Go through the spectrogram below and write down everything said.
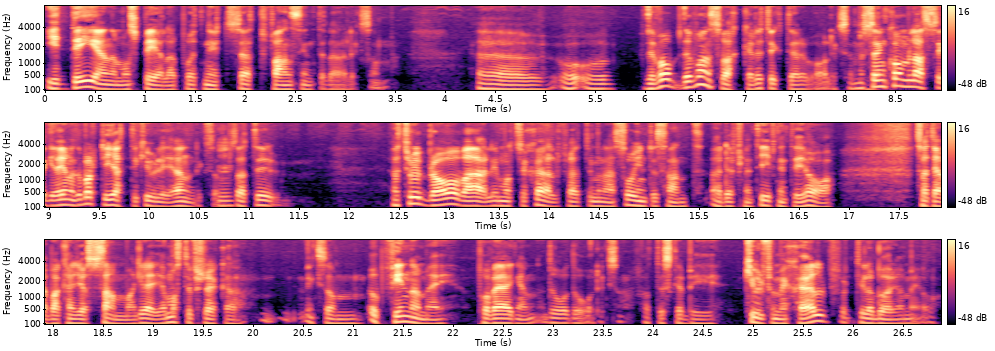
idén om att spela på ett nytt sätt fanns inte där liksom. Uh, och, och det, var, det var en svacka, det tyckte jag det var liksom. Men sen kom Lasse-grejen och det var det jättekul igen liksom. Mm. Så att det, jag tror det är bra att vara ärlig mot sig själv för att jag menar så intressant är definitivt inte jag. Så att jag bara kan göra samma grej. Jag måste försöka liksom uppfinna mig på vägen då och då. Liksom, för att det ska bli kul för mig själv för, till att börja med. Och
